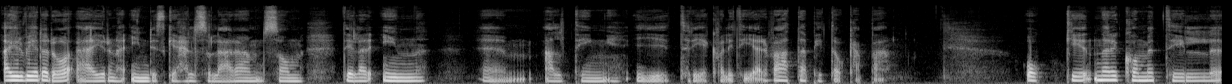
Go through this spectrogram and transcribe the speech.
ayurveda då är ju den här indiska hälsoläraren som delar in eh, allting i tre kvaliteter. Vata, pitta och kappa. Och eh, när det kommer till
